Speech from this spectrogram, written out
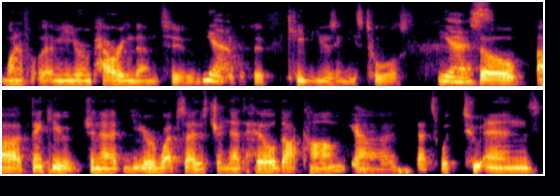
wonderful. I mean you're empowering them to yeah. be able to keep using these tools Yes. So uh, thank you, Jeannette. Your website is jeannettehill.com. Yeah. Uh, that's with two N's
